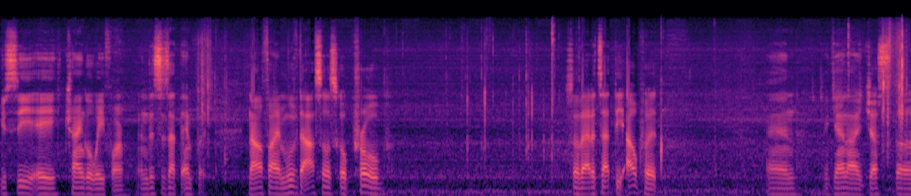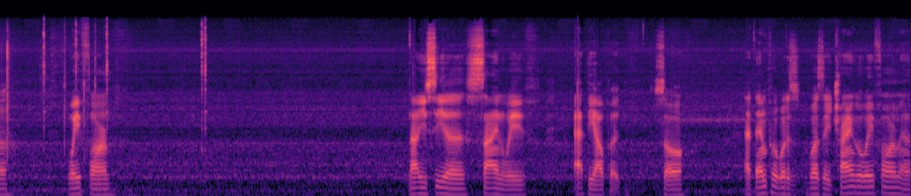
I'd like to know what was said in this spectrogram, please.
you see a triangle waveform and this is at the input. Now if I move the oscilloscope probe so that it's at the output and again I adjust the waveform. Now you see a sine wave at the output. So at the input was, was a triangle waveform and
